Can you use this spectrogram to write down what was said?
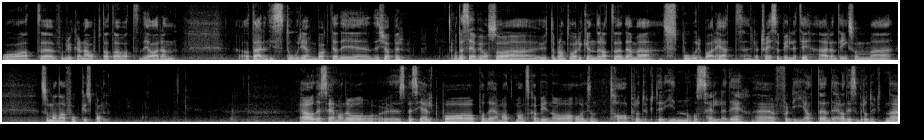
og at uh, forbrukerne er opptatt av at, de en, at det er en historie bak det de, de kjøper. Og det ser vi også uh, ute blant våre kunder, at uh, det med sporbarhet, eller traceability, er en ting som, som man har fokus på. Ja, og det ser man jo spesielt på, på det med at man skal begynne å, å liksom ta produkter inn og selge de. Eh, fordi at en del av disse produktene,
